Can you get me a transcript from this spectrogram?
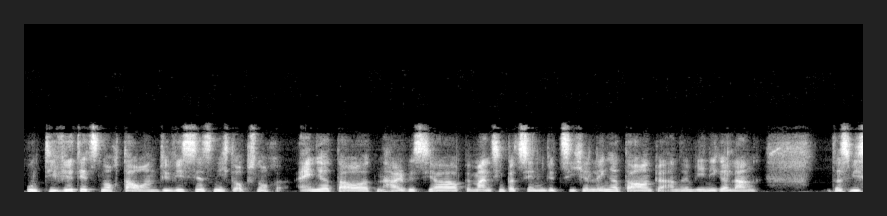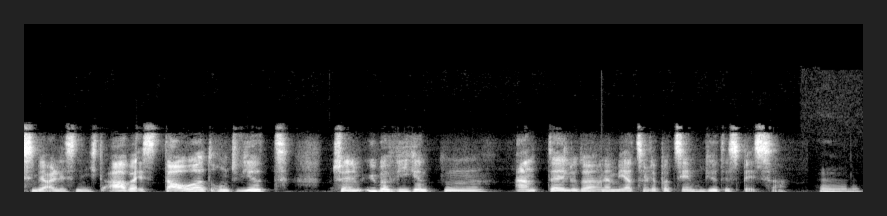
Und die wird jetzt noch dauern. Wir wissen jetzt nicht, ob es noch ein Jahr dauert, ein halbes Jahr. Bei manchen Patienten wird es sicher länger dauern, bei anderen weniger lang. Das wissen wir alles nicht. Aber es dauert und wird zu einem überwiegenden Anteil oder einer Mehrzahl der Patienten wird es besser. Mhm.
